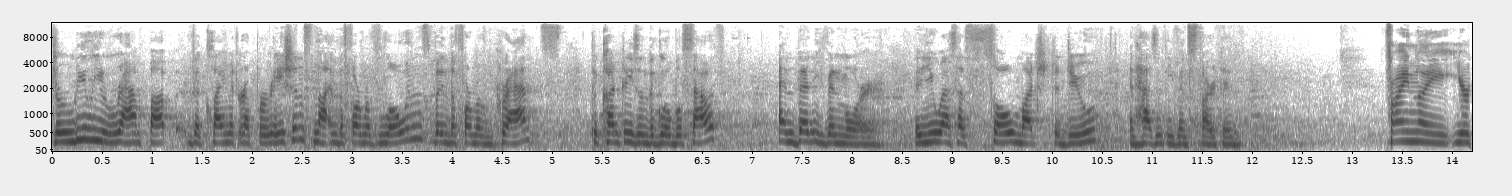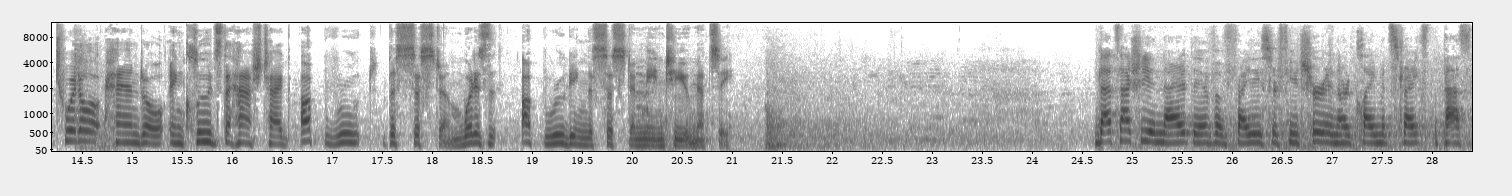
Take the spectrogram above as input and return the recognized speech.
to really ramp up the climate reparations, not in the form of loans, but in the form of grants to countries in the global south, and then even more. The U.S. has so much to do and hasn't even started. Finally, your Twitter handle includes the hashtag uproot the system. What does uprooting the system mean to you, Mitzi? That's actually a narrative of Fridays for Future in our climate strikes, the past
